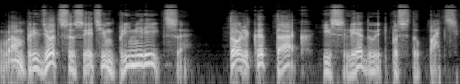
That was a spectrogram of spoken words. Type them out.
вам придется с этим примириться. Только так и следует поступать.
